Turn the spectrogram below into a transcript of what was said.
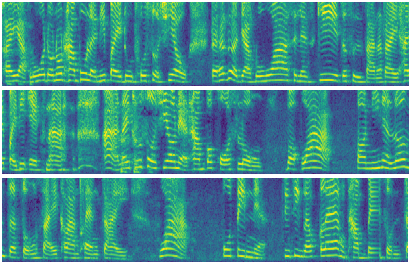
ใครอยากรู้ว่าโดนัลด์ทรัมป์พูดอะไรนี่ไปดู Truth Social แต่ถ้าเกิดอยากรู้ว่าเซเลนสกี้จะสื่อสารอะไรให้ไปที่ X นะคะอ่าใน Truth Social เนี่ยทรัมป์ก็โพสต์ลง บอกว่า ตอนนี้เนี่ยเริ่มจะสงสัยคลางแคลงใจว่าปูตินเนี่ยจริง ๆ แล้วแกล้งทำเป็นสนใจ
